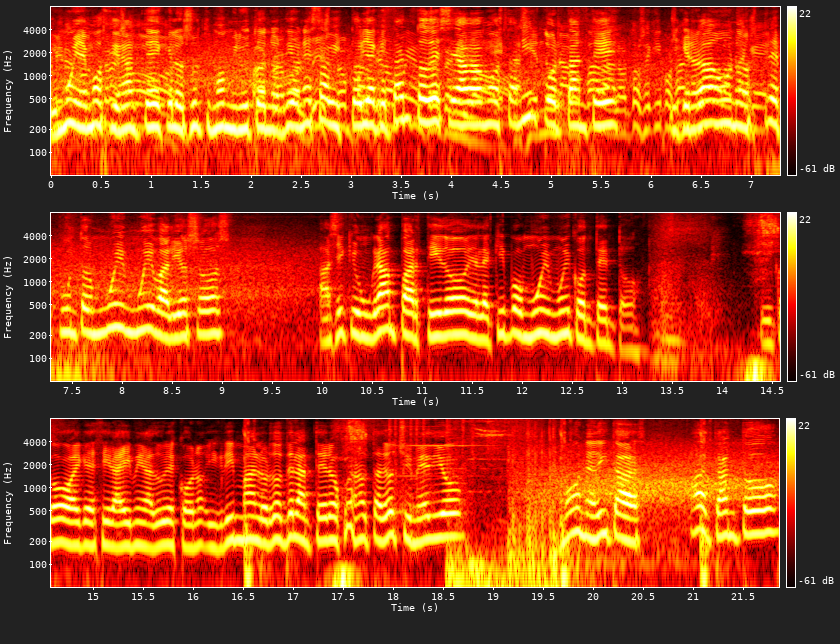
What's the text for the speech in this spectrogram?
y muy emocionante que los últimos minutos nos dieron esa victoria que tanto deseábamos, tan importante y que nos da unos tres puntos muy muy valiosos Así que un gran partido y el equipo muy, muy contento. Y como hay que decir ahí, mira, Dures y Griezmann, los dos delanteros con una nota de 8 y medio. Moneditas al canto.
